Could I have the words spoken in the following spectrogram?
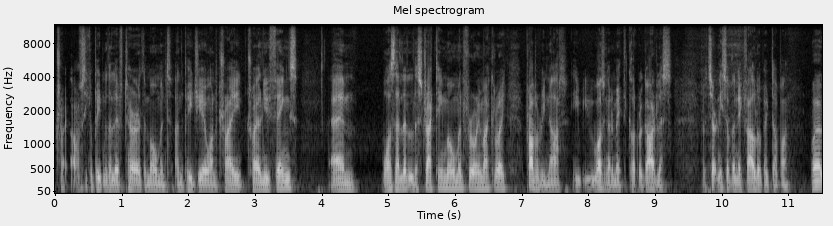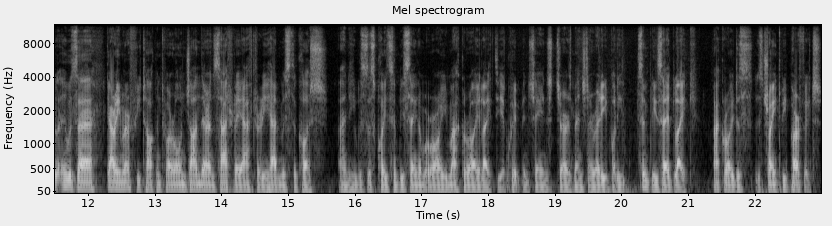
try, obviously competing with the LIV Tour at the moment, and the PGA want to try trial new things. Um, was that a little distracting moment for Rory McIlroy? Probably not. He, he wasn't going to make the cut regardless, but certainly something Nick Faldo picked up on. Well, it was uh, Gary Murphy talking to our own John there on Saturday after he had missed the cut, and he was just quite simply saying about Rory McIlroy, like the equipment change, Jer's mentioned already, but he simply said like McIlroy is, is trying to be perfect.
